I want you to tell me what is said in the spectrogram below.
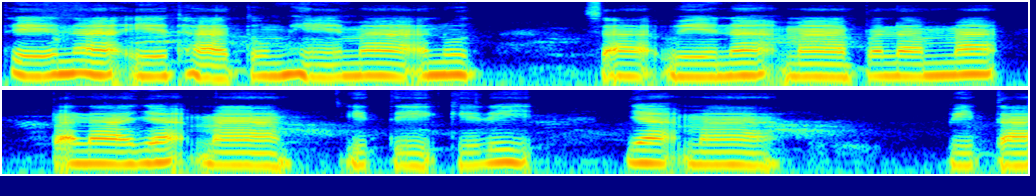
เทนะเอถาตุมเหมาอนุสะเวนะมาปรัมมะปรายะมา อิติกิริยะมา ปิตะ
